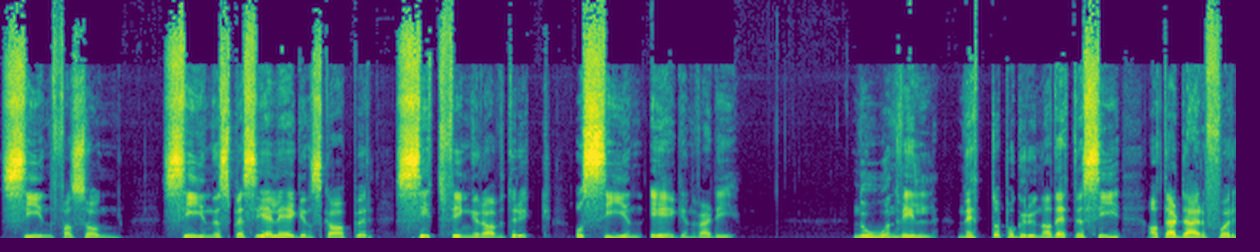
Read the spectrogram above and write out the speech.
sin fasong, sine spesielle egenskaper, sitt fingeravtrykk og sin egenverdi. Noen vil, nettopp på grunn av dette, si at det er derfor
